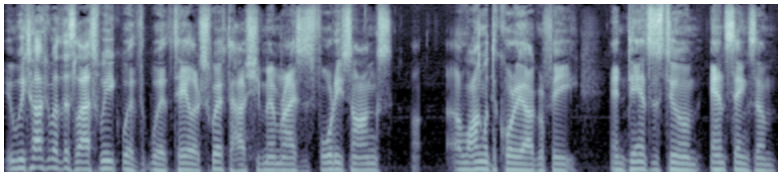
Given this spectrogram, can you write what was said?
We talked about this last week with with Taylor Swift, how she memorizes 40 songs uh, along with the choreography and dances to them and sings them,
